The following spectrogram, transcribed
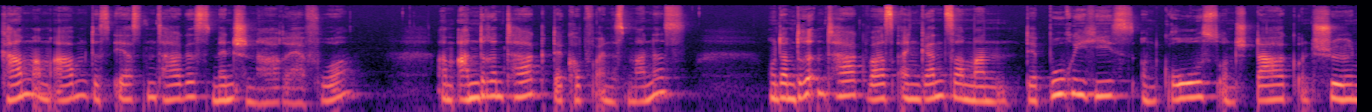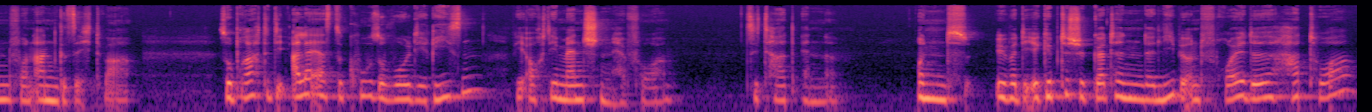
kamen am Abend des ersten Tages Menschenhaare hervor, am anderen Tag der Kopf eines Mannes und am dritten Tag war es ein ganzer Mann, der Buri hieß und groß und stark und schön von Angesicht war. So brachte die allererste Kuh sowohl die Riesen wie auch die Menschen hervor. Zitat Ende. Und über die ägyptische Göttin der Liebe und Freude, Hathor,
